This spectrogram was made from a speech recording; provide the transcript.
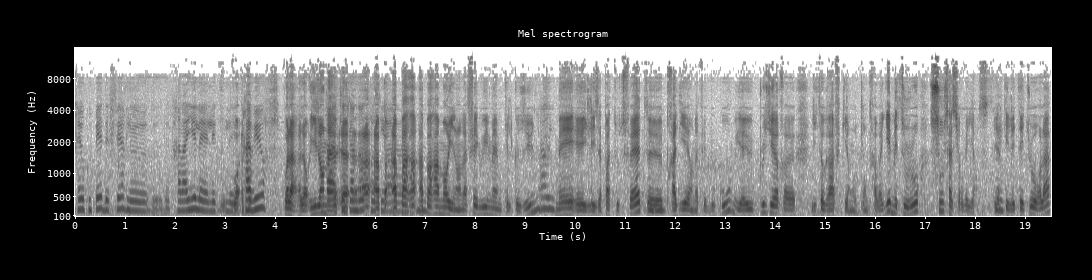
préoccupé de faire le, de, travailler les, gravures. Voilà. Alors il en a, apparemment il en a fait lui-même quelques-unes, ah mais il les a pas toutes faites. Mhm. Pradier en a fait beaucoup. Il y a eu plusieurs lithographes qui ont, qui ont travaillé, mais toujours sous sa surveillance. C'est-à-dire qu'il était toujours là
